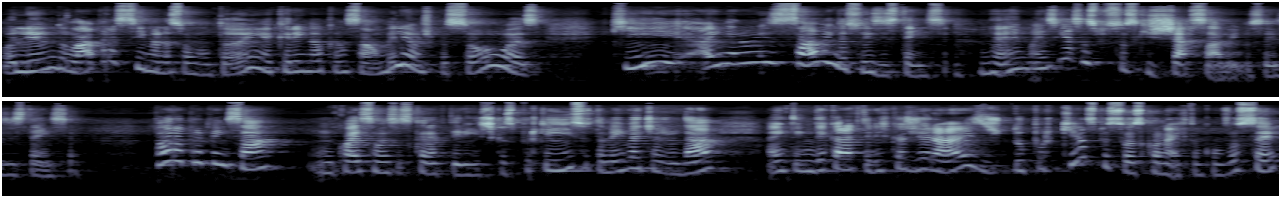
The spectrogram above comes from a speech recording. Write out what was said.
olhando lá para cima na sua montanha, querendo alcançar um milhão de pessoas que ainda não sabem da sua existência, né? Mas e essas pessoas que já sabem da sua existência? Para para pensar em quais são essas características, porque isso também vai te ajudar a entender características gerais do porquê as pessoas conectam com você.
